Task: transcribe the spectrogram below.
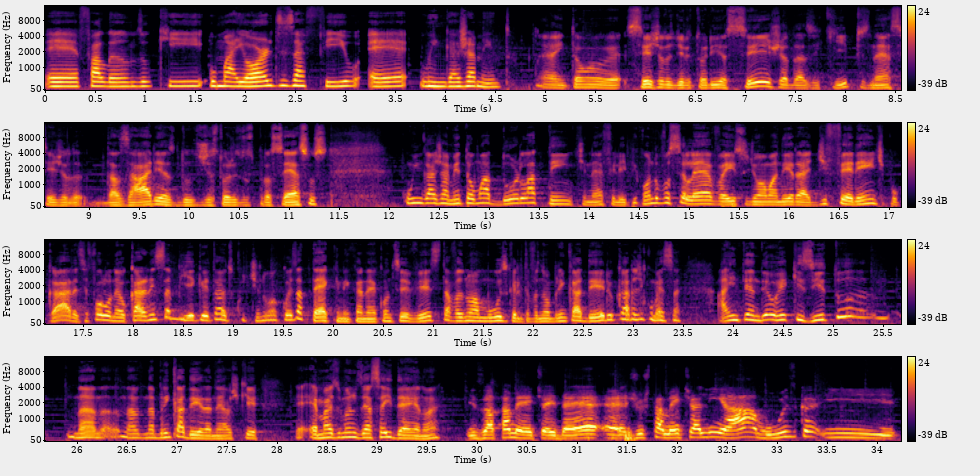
é, falando que o maior desafio é o engajamento. É, então, é, seja da diretoria, seja das equipes, né, seja das áreas, dos gestores dos processos, o engajamento é uma dor latente, né, Felipe? Quando você leva isso de uma maneira diferente pro cara, você falou, né? O cara nem sabia que ele estava discutindo uma coisa técnica, né? Quando você vê, você está fazendo uma música, ele está fazendo uma brincadeira e o cara já começa a entender o requisito na, na, na brincadeira, né? Acho que é, é mais ou menos essa a ideia, não é? Exatamente. A ideia é justamente alinhar a música e,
